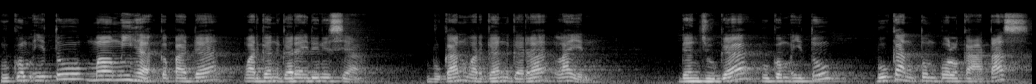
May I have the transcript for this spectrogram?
hukum itu memihak kepada warga negara Indonesia, bukan warga negara lain. Dan juga hukum itu bukan tumpul ke atas,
